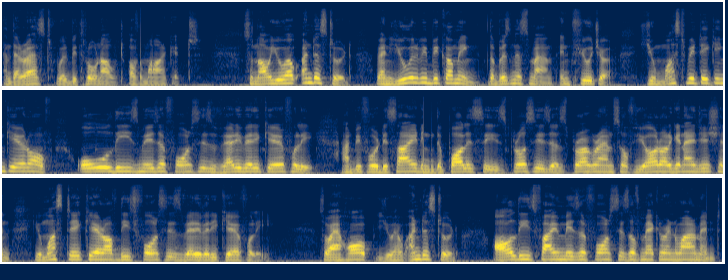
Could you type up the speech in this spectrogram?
and the rest will be thrown out of the market. So now you have understood when you will be becoming the businessman in future, you must be taking care of all these major forces very, very carefully. And before deciding the policies, procedures, programs of your organization, you must take care of these forces very, very carefully. So I hope you have understood all these five major forces of macro environment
